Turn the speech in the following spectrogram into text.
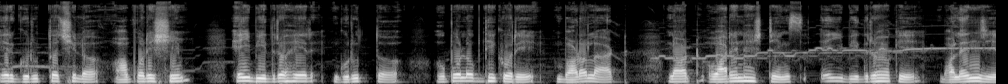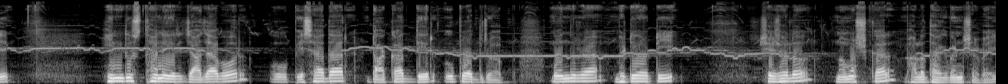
এর গুরুত্ব ছিল অপরিসীম। এই বিদ্রোহের গুরুত্ব উপলব্ধি করে বড়লাট লর্ড ওয়ারেন হেস্টিংস এই বিদ্রোহকে বলেন যে, হিন্দুস্থানের যাযাবর ও পেশাদার ডাকাতদের উপদ্রব। বন্ধুরা, ভিডিওটি শেষ হলো। নমস্কার, ভালো থাকবেন সবাই।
